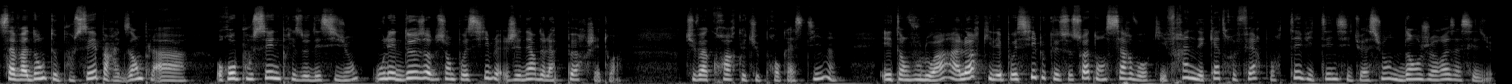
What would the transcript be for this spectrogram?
Ça va donc te pousser, par exemple, à repousser une prise de décision où les deux options possibles génèrent de la peur chez toi. Tu vas croire que tu procrastines et t'en vouloir alors qu'il est possible que ce soit ton cerveau qui freine des quatre fers pour t'éviter une situation dangereuse à ses yeux.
